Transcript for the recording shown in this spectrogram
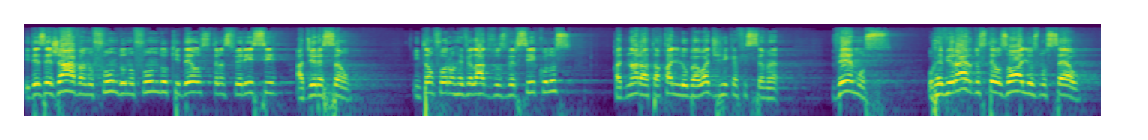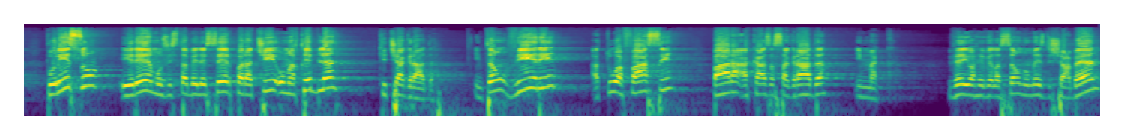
e desejava no fundo, no fundo que Deus transferisse a direção. Então foram revelados os versículos: قد نرى تقلب وجهك في السماء. Vemos o revirar dos teus olhos no céu. Por isso iremos estabelecer para ti uma qibla que te agrada. Então vire a tua face para a casa sagrada em Meca. Veio a revelação no mês de Sha'ban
